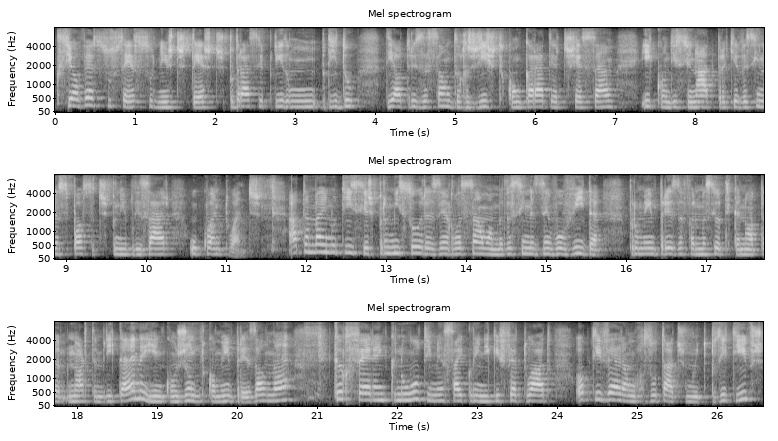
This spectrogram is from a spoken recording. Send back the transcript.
que se houver sucesso nestes testes, poderá ser pedido um pedido de autorização de registro com caráter de exceção e condicionado para que a vacina se possa disponibilizar o quanto antes. Há também notícias promissoras em relação a uma vacina desenvolvida por uma empresa farmacêutica norte-americana e em conjunto com uma empresa 我们 que referem que no último ensaio clínico efetuado obtiveram resultados muito positivos,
